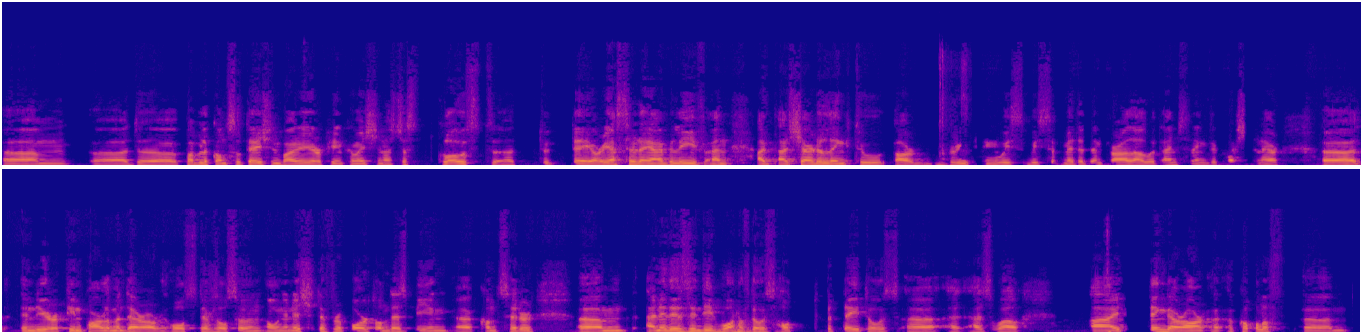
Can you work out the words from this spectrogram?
um, the public consultation by the European Commission has just closed uh, today or yesterday, I believe, and I, I, shared a link to our briefing we, we submitted in parallel with answering the questionnaire. Uh, in the European Parliament, there are also there's also an own initiative report on this being uh, considered, um, and it is indeed one of those hot potatoes uh, as well. I think there are a, a couple of um, uh,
